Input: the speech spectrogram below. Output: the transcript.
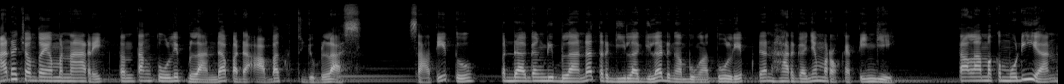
Ada contoh yang menarik tentang tulip Belanda pada abad ke-17. Saat itu, pedagang di Belanda tergila-gila dengan bunga tulip dan harganya meroket tinggi. Tak lama kemudian,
